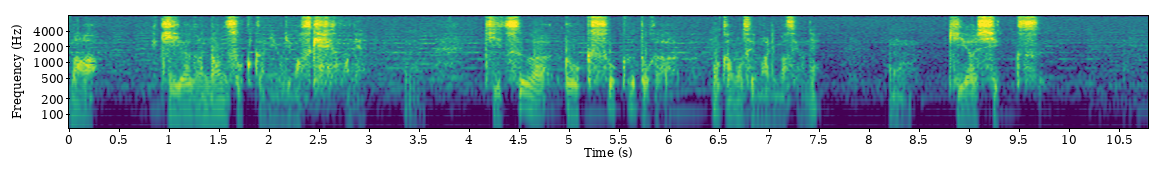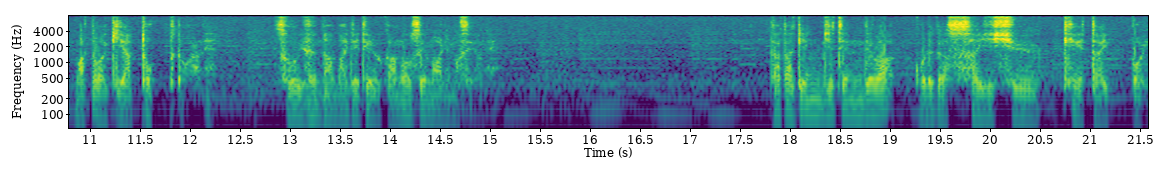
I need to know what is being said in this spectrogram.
まあギアが何足かによりますけれどもね、うん、実は6足とかの可能性もありますよね、うん、ギア6またはギアトップとかね。そういう名前で出る可能性もありますよね。ただ現時点ではこれが最終形態っぽい。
